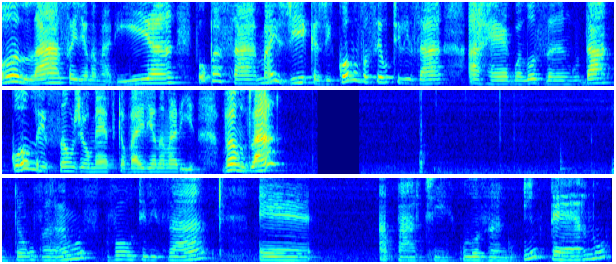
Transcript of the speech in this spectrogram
Olá, sou Eliana Maria. Vou passar mais dicas de como você utilizar a régua losango da coleção geométrica by Eliana Maria. Vamos lá? Então, vamos. Vou utilizar é, a parte, o losango interno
